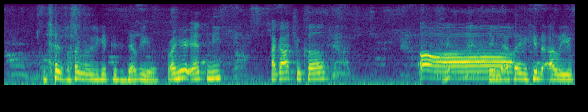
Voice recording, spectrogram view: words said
Just as long as we get this W. Right here, Anthony. I got you, cuz. Damn, I Oh. thought you hit the alley oop.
